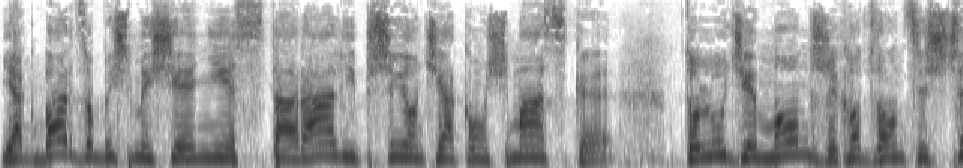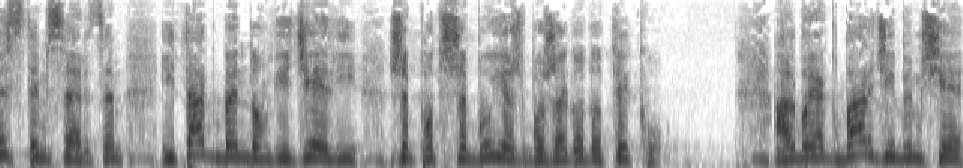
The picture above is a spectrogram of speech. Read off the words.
Jak bardzo byśmy się nie starali przyjąć jakąś maskę, to ludzie mądrzy, chodzący z czystym sercem, i tak będą wiedzieli, że potrzebujesz Bożego dotyku. Albo jak bardziej bym się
